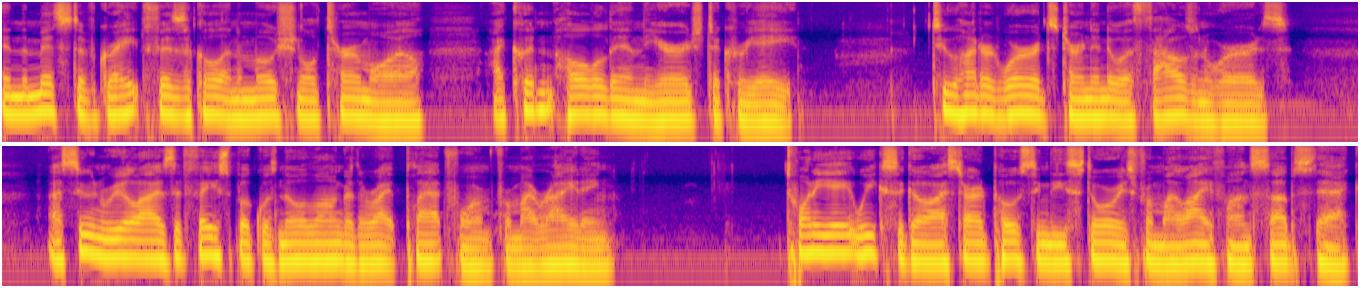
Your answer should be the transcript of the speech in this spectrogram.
In the midst of great physical and emotional turmoil, I couldn't hold in the urge to create. 200 words turned into a thousand words. I soon realized that Facebook was no longer the right platform for my writing. 28 weeks ago, I started posting these stories from my life on Substack.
